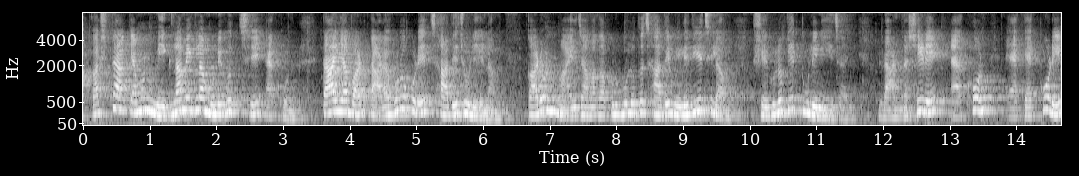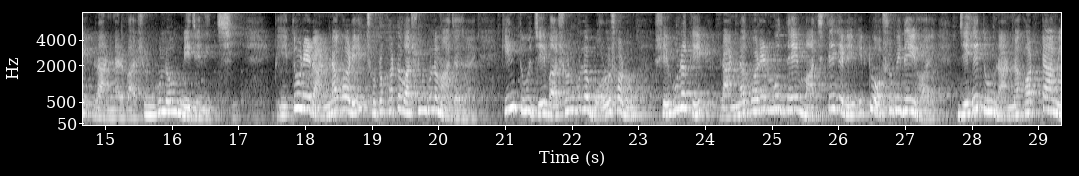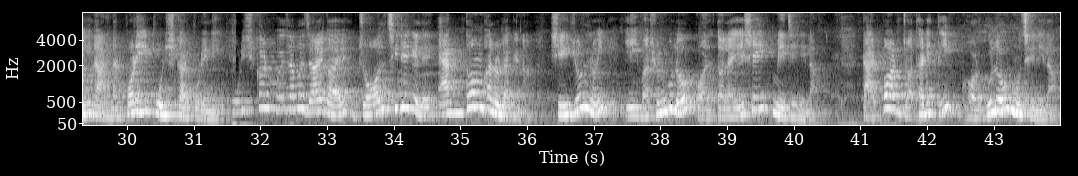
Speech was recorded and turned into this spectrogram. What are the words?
আকাশটা কেমন মেঘলা মেঘলা মনে হচ্ছে এখন, তাই আবার তাড়াহুড়ো করে ছাদে চলে এলাম। কারণ মায়ের জামা কাপড়গুলো তো ছাদে মেলে দিয়েছিলাম সেগুলোকে তুলে নিয়ে যাই। রান্না সেরে এখন এক এক করে রান্নার বাসনগুলো মেজে নিচ্ছি। ভেতরে রান্নাঘরে ছোটোখাটো বাসনগুলো মাজা যায়। কিন্তু যে বাসনগুলো বড় সড়ো, সেগুলোকে রান্নাঘরের মধ্যে মাজতে গেলে একটু অসুবিধেই হয়। যেহেতু রান্নাঘরটা আমি রান্নার পরেই পরিষ্কার করে নিই। পরিষ্কার হয়ে যাওয়া জায়গায় জল ছিটে গেলে একদম ভালো লাগে না। সেই জন্যই এই বাসনগুলো কলতলায় এসেই মেজে নিলাম। তারপর যথারীতি ঘরগুলোও মুছে নিলাম।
